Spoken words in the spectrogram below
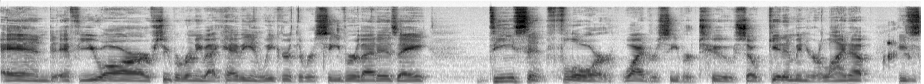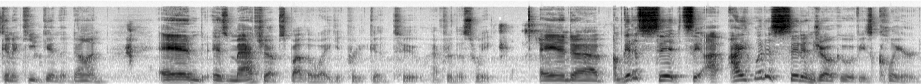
And if you are super running back heavy and weaker at the receiver, that is a decent floor wide receiver too. So get him in your lineup. He's just going to keep getting it done. And his matchups, by the way, get pretty good too after this week. And uh, I'm gonna sit. See, I, I'm gonna sit Njoku if he's cleared.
